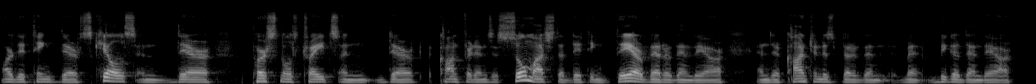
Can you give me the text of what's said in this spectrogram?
or they think their skills and their personal traits and their confidence is so much that they think they are better than they are and their content is better than bigger than they are.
